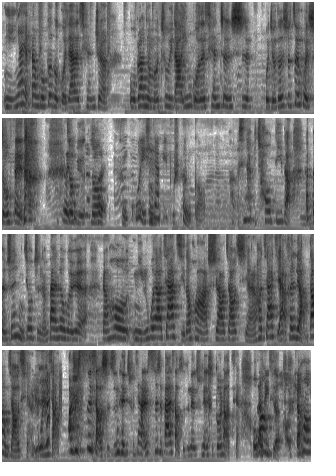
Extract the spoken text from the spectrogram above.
你应该也办过各个国家的签证，我不知道你有没有注意到，英国的签证是我觉得是最会收费的。就比如说很贵，性价比不是很高。性价比超低的，它本身你就只能办六个月，然后你如果要加急的话是要交钱，然后加急还分两档交钱。如果你想 二十四小时之内出现还是四十八小时之内出现是多少钱，我忘记了。然后，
